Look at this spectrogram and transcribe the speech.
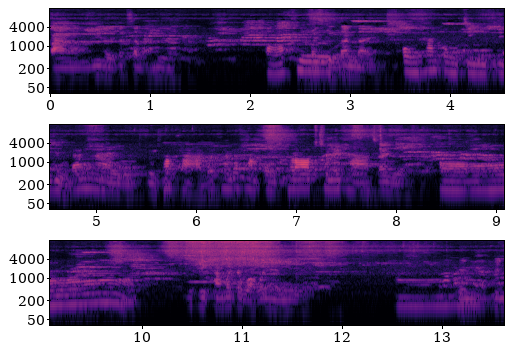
ปางนี่เลยลักษณะนี้เลยอ๋อคือบรรจุด้านใน องค์ท่านองค์จริงจะอยู่ด้านในหลวงพ่อขาวแล้วท่านก็ทำองค์ครอบใช่ไหมคะใช่เลยอ๋อวิธีทำก็จะบอกว่าอย่างนี้อ๋อเป็นเป็น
